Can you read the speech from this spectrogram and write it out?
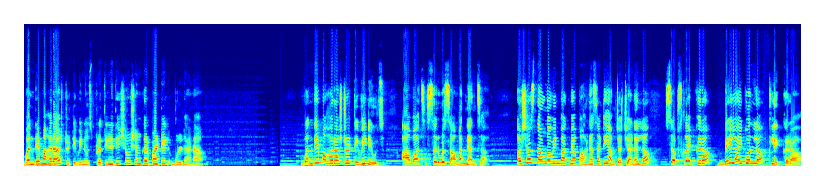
वंदे महाराष्ट्र टीव्ही न्यूज प्रतिनिधी शिवशंकर पाटील बुलढाणा. वंदे महाराष्ट्र टीव्ही न्यूज आवाज सर्वसामान्यांचा. अशाच नवनवीन बातम्या पाहण्यासाठी आमच्या चॅनलला सबस्क्राईब करा बेल आयकॉनला क्लिक करा.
